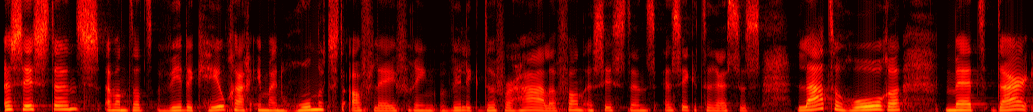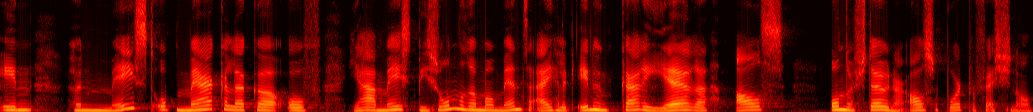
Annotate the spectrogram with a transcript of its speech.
assistants. En want dat wil ik heel graag in mijn honderdste aflevering. Wil ik de verhalen van assistants en secretaresses laten horen. Met daarin hun meest opmerkelijke of ja, meest bijzondere momenten eigenlijk in hun carrière als ondersteuner, als support professional.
